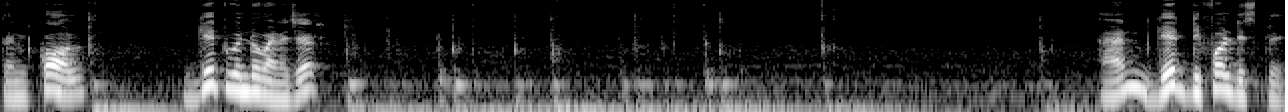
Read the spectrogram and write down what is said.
Then call get window manager and get default display.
